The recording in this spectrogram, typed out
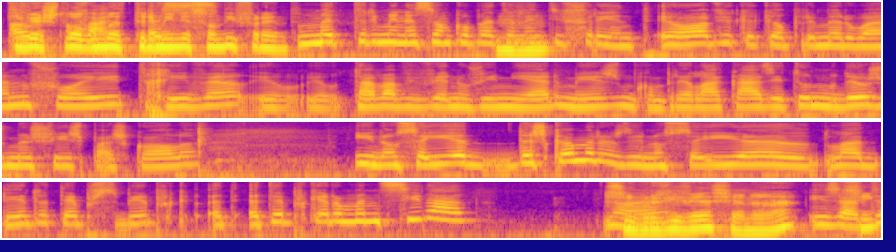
tiveste Ao- logo uma determinação diferente. Uma determinação completamente Uhum. diferente. É óbvio que aquele primeiro ano foi terrível. Eu eu estava a viver no Vimier mesmo, comprei lá a casa e tudo, mudei os meus filhos para a escola e não saía das câmaras e não saía lá de dentro até perceber, porque, até porque era uma necessidade. não é? Sobrevivência, não é? Exatamente.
